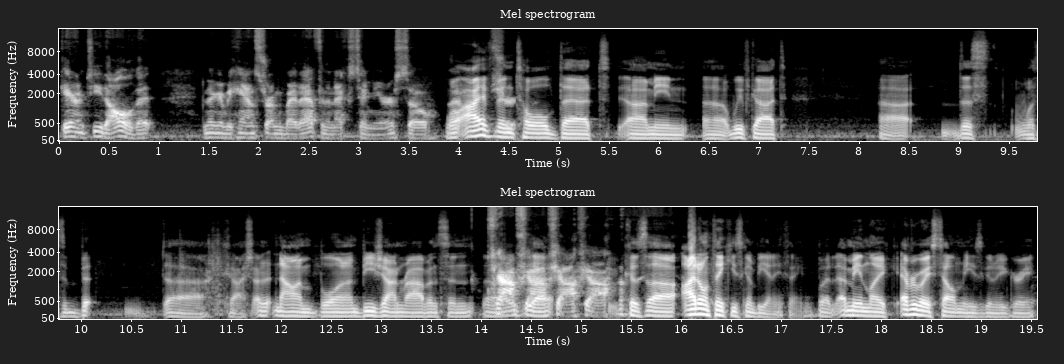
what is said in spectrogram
guaranteed all of it, and they're going to be hamstrung by that for the next ten years. So, Well, I'm I've been told that. I mean, uh, we've got uh, this was a bit. Uh, gosh, now I'm blowing on Bijan Robinson. Uh, yeah, because uh, I don't think he's going to be anything. But I mean, like everybody's telling me he's going to be great.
